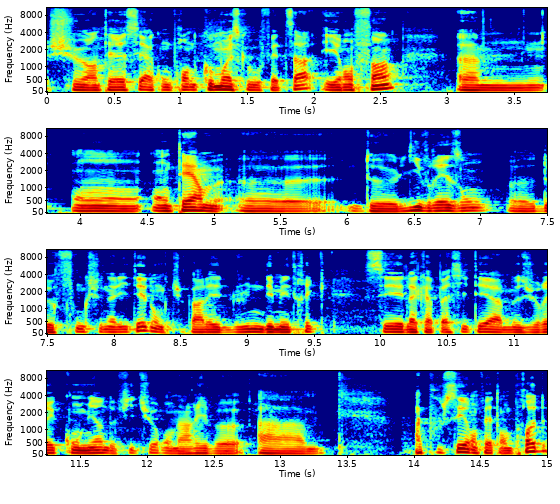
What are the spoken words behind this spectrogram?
je suis intéressé à comprendre comment est-ce que vous faites ça. Et enfin, euh, en, termes euh, de livraison de fonctionnalités, donc tu parlais de l'une des métriques, c'est la capacité à mesurer combien de features on arrive à, à pousser en fait en prod.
